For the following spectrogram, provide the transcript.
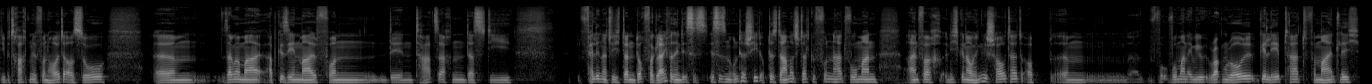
die betrachten wir von heute aus so, ähm, sagen wir mal, abgesehen mal von den Tatsachen, dass die Fälle natürlich dann doch vergleichbar sind. Ist es, ist es ein Unterschied, ob das damals stattgefunden hat, wo man einfach nicht genau hingeschaut hat, ob ähm, wo, wo, man irgendwie Rock'n'Roll gelebt hat, vermeintlich?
